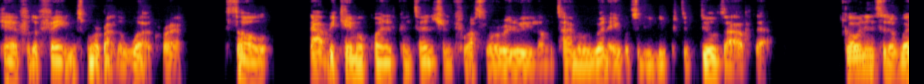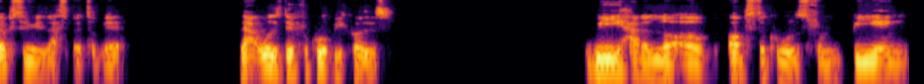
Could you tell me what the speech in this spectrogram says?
care for the fame. It's more about the work, right? So that became a point of contention for us for a really, really long time, and we weren't able to do lucrative deals out of that. Going into the web series aspect of it, that was difficult because we had a lot of obstacles from being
